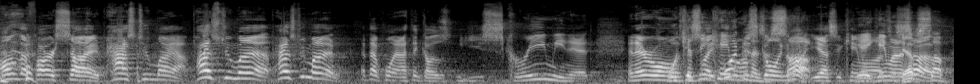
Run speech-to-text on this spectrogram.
on the far side pass to Meier pass to Meier pass to Meier at that point I think I was screaming it and everyone Well, was just he like came what on is as a going on yes he came yeah, on came as on a as a sub. sub.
